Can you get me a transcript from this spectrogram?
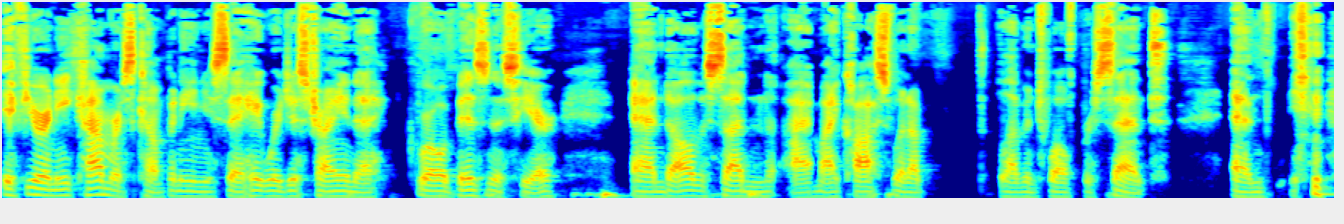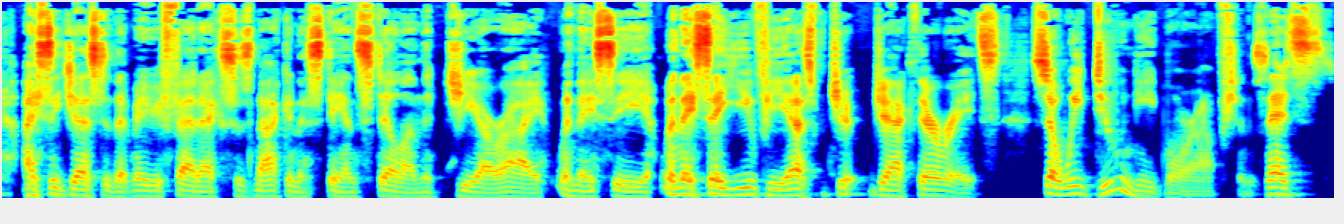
if you're an e-commerce company and you say, "Hey, we're just trying to grow a business here," and all of a sudden I, my costs went up 11, 12 percent, and I suggested that maybe FedEx is not going to stand still on the GRI when they see when they say UPS jack their rates. So we do need more options. That's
